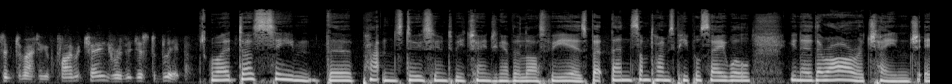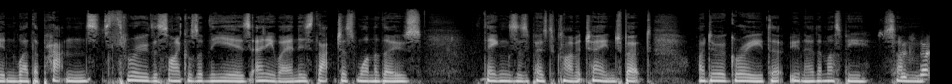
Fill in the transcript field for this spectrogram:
symptomatic of climate change or is it just a blip? Well, it does seem the patterns do seem to be changing over the last few years, but then sometimes people say, well, you know, there are a change in weather patterns through the cycles of the years anyway, and is that just one of those things as opposed to climate change? But I do agree that, you know, there must be There's some. no,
